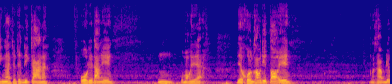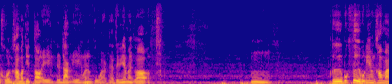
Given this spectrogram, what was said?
ริงๆนะจนถึงฎีกานะโอ้เดี๋ยวดังเอง อืมผมมองแค่นี้แหละเดี๋ยวคนเข้ามาติดต่อเองนะครับ เดี๋ยวคนเข้ามาติดต่อเองเดี๋ยวดังเองไม่ต้องกลัว แต่ทีนี้มันก็ อืม คือพวกสื่อพวกนี้มันเข้ามา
